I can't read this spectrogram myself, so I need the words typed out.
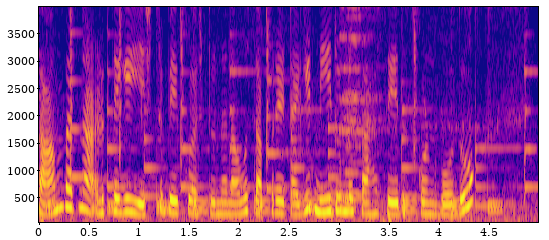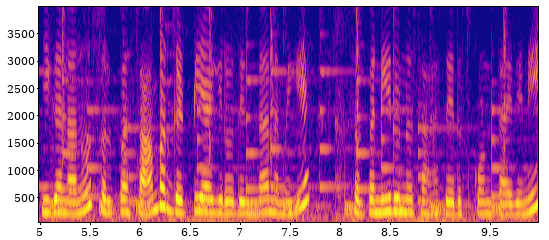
ಸಾಂಬಾರನ್ನ ಅಳತೆಗೆ ಎಷ್ಟು ಬೇಕು ಅಷ್ಟನ್ನು ನಾವು ಸಪ್ರೇಟಾಗಿ ನೀರನ್ನು ಸಹ ಸೇರಿಸ್ಕೊಳ್ಬೋದು ಈಗ ನಾನು ಸ್ವಲ್ಪ ಸಾಂಬಾರು ಗಟ್ಟಿಯಾಗಿರೋದ್ರಿಂದ ನಮಗೆ ಸ್ವಲ್ಪ ನೀರನ್ನು ಸಹ ಸೇರಿಸ್ಕೊಳ್ತಾ ಇದ್ದೀನಿ.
